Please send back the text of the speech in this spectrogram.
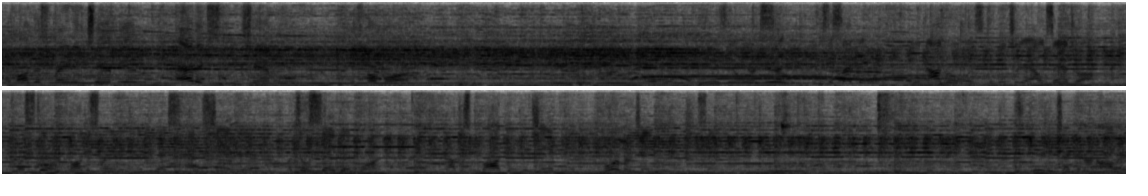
The longest reigning champion, Addicts champion, is no more. He was the only second. He was the second one. The inaugural was Dimitri Alexandrov. But still, longest reigning MPX champion until Segan won. Now just mocking the champion, former champion. Security checking on Aller.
